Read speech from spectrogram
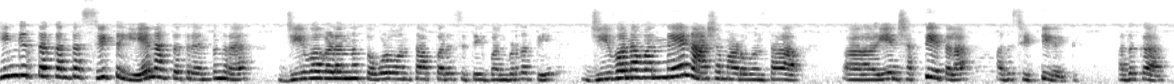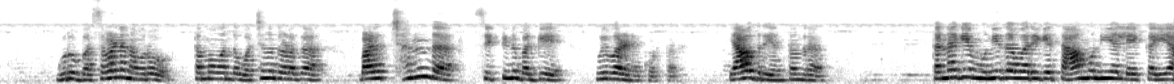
ಹಿಂಗಿರ್ತಕ್ಕಂಥ ಸಿಟ್ಟು ಏನಾಗ್ತತ್ರಿ ಅಂತಂದ್ರ ಜೀವಗಳನ್ನು ತಗೊಳ್ಳುವಂಥ ಪರಿಸ್ಥಿತಿ ಬಂದ್ಬಿಡ್ತತಿ. ಜೀವನವನ್ನೇ ನಾಶ ಮಾಡುವಂತಹ ಏನು ಶಕ್ತಿ ಐತಲ್ಲ, ಅದು ಸಿಟ್ಟಿಗೈತಿ. ಅದಕ್ಕ ಗುರು ಬಸವಣ್ಣನವರು ತಮ್ಮ ಒಂದು ವಚನದೊಳಗೆ ಬಹಳ ಚಂದ ಸಿಟ್ಟಿನ ಬಗ್ಗೆ ವಿವರಣೆ ಕೊಡ್ತಾರೆ. ಯಾವ್ದ್ರಿ ಅಂತಂದ್ರ, ತನಗೆ ಮುನಿದವರಿಗೆ ತಾ ಮುನಿಯ ಲೇಖಯ್ಯ,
